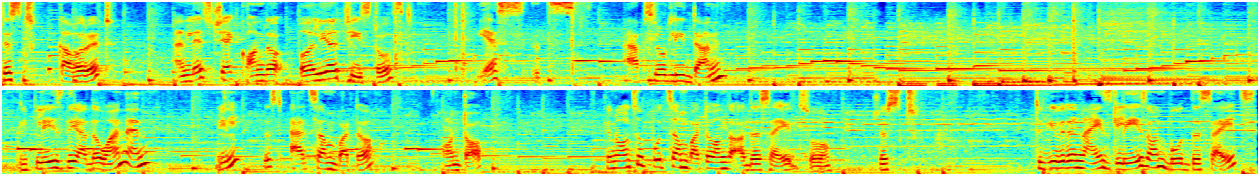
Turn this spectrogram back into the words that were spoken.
Just cover it and let's check on the earlier cheese toast. Yes, it's absolutely done. We'll place the other one and we'll just add some butter on top. Can also put some butter on the other side, so just to give it a nice glaze on both the sides.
